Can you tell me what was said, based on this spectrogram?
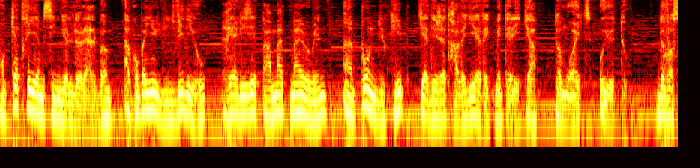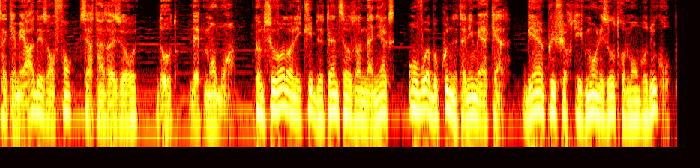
en quatrième single de l'album, accompagné d'une vidéo réalisée par Matt Myron, un pont du clip qui a déjà travaillé avec Metallica, Tom Waits ou U2. Devant sa caméra, des enfants, certains très heureux, d'autres nettement moins. Comme souvent dans les clips de 10,000 Maniacs, on voit beaucoup Nathalie Merkin, bien plus furtivement les autres membres du groupe.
